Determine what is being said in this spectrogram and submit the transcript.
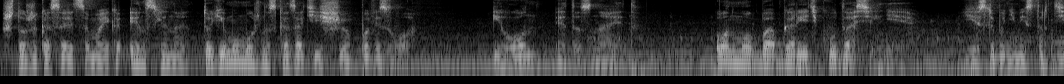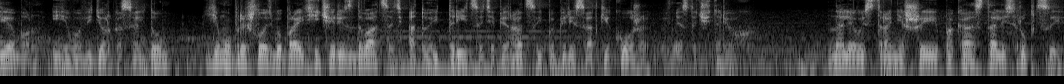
Что же касается Майка Энслина, то ему, можно сказать, еще повезло. И он это знает. Он мог бы обгореть куда сильнее. Если бы не мистер Диаборн и его ведерко со льдом, ему пришлось бы пройти через 20, а то и 30 операций по пересадке кожи вместо четырех. На левой стороне шеи пока остались рубцы,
